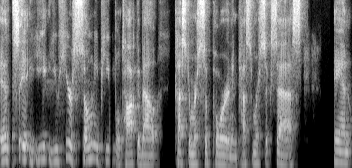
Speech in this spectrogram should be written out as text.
And it's it, you, you hear so many people talk about customer support and customer success. And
